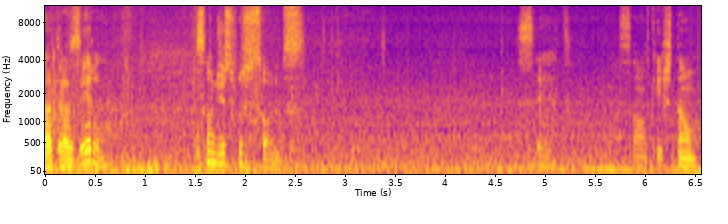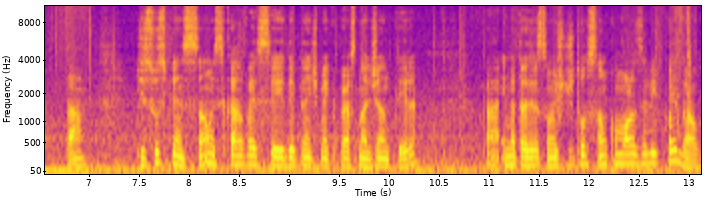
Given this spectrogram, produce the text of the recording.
da traseira são discos sólidos, certo? São a questão, tá? De suspensão, esse carro vai ser independente McPherson na dianteira, tá? E na traseira são eixos de torção com molas helicoidal.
